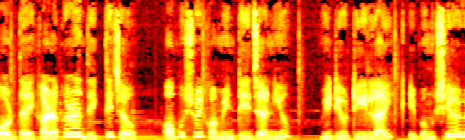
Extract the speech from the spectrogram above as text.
পর্দায় কারা কারা দেখতে চাও, অবশ্যই কমেন্টে জানিও। ভিডিওটি লাইক এবং শেয়ার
